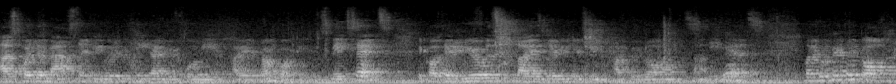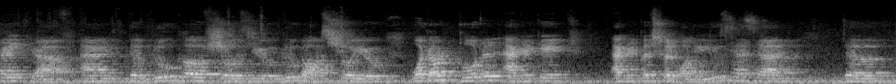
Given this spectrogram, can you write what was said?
as per the maps that we were looking at before we have higher groundwater use. Makes sense because the renewable supply is limited, you have to draw on something else. But look at the top right graph, and the blue curve shows you, blue dots show you what our total aggregate agricultural water use has done. The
